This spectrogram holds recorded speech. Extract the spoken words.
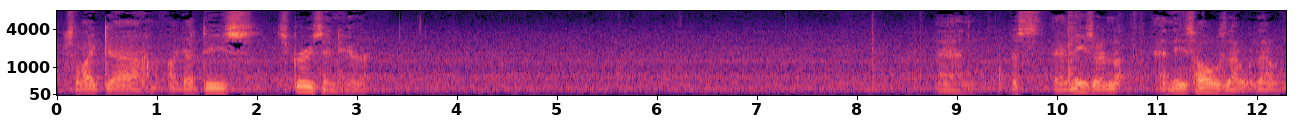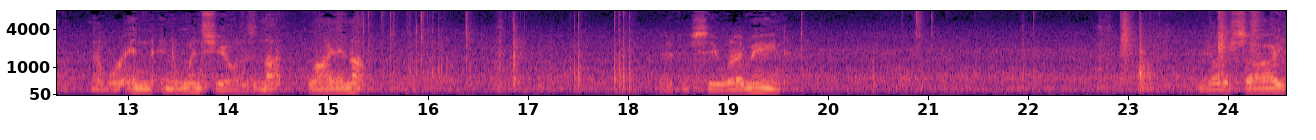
Looks like uh, I got these screws in here. And this, and these are not, and these holes that that that were in in the windshield is not lining up. If you see what I mean. The other side.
